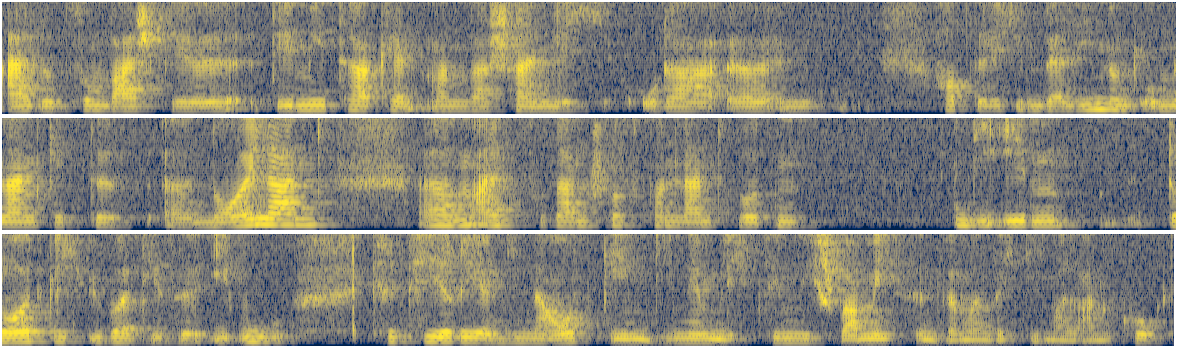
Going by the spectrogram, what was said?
Also zum Beispiel Demeter kennt man wahrscheinlich oder äh, in, hauptsächlich in Berlin und Umland gibt es äh, Neuland ähm, als Zusammenschluss von Landwirten die eben deutlich über diese EU-Kriterien hinausgehen, die nämlich ziemlich schwammig sind, wenn man sich die mal anguckt.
